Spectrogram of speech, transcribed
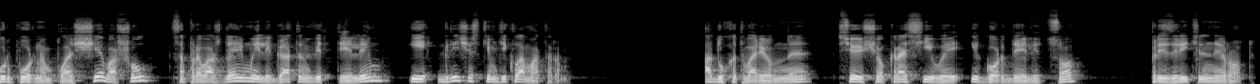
пурпурном плаще вошел сопровождаемый легатом Виттелием и греческим декламатором. Одухотворенное, все еще красивое и гордое лицо, презрительный рот.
